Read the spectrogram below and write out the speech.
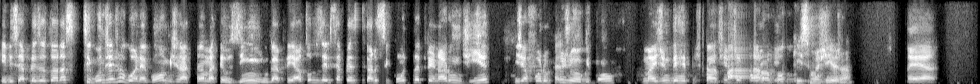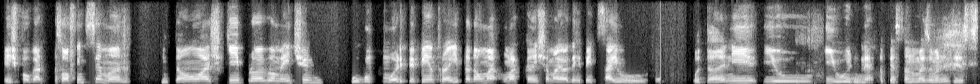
ele se apresentou na segunda e já jogou, né? Gomes, Natan, Mateuzinho, Gabriel, todos eles se apresentaram segunda, treinaram um dia e já foram pro é. jogo. Então, imagino de repente. Eles já pararam pouquíssimos dias, né? É. Eles folgaram só o fim de semana. Então, acho que provavelmente o Gomori e Pepe entram aí para dar uma, uma cancha maior. De repente saiu o Dani e o Yuri, né? Tô pensando mais ou menos isso.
